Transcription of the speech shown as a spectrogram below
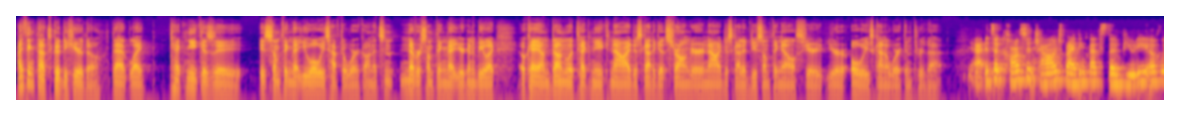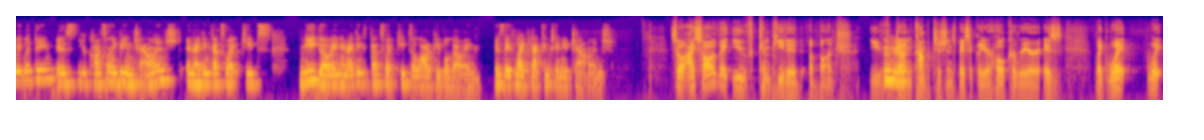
I think that's good to hear though, that like technique is a is something that you always have to work on. It's n- never something that you're going to be like, okay, I'm done with technique. Now I just got to get stronger. Now I just got to do something else. You're you're always kind of working through that. Yeah, it's a constant challenge, but I think that's the beauty of weightlifting is you're constantly being challenged, and I think that's what keeps me going, and I think that's what keeps a lot of people going is they like that continued challenge. So I saw that you've competed a bunch. You've Mhm. done competitions basically your whole career. Is like what what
